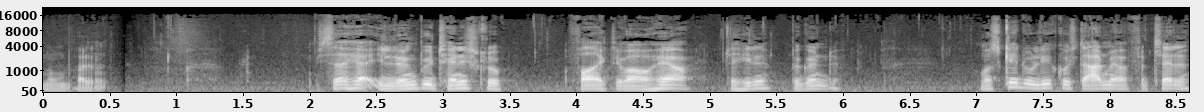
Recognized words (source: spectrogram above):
nogle bolde. Vi sidder her i Lyngby Tennisklub. Frederik, det var jo her, det hele begyndte. Måske du lige kunne starte med at fortælle,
